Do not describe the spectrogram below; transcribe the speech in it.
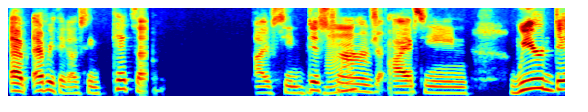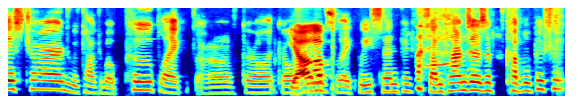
ev- everything i've seen tits I've seen discharge. I've seen weird discharge. We've talked about poop, like uh, girl at girlfriends. Like we send pictures. Sometimes there's a couple pictures of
